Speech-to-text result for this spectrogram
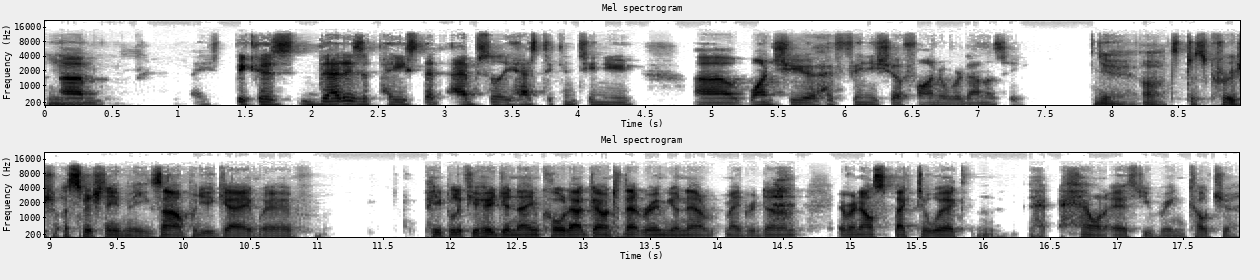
yeah. um, because that is a piece that absolutely has to continue uh, once you have finished your final redundancy. Yeah. Oh, it's just crucial, especially in the example you gave where people, if you heard your name called out, go into that room, you're now made redundant. Everyone else back to work. How on earth do you bring culture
